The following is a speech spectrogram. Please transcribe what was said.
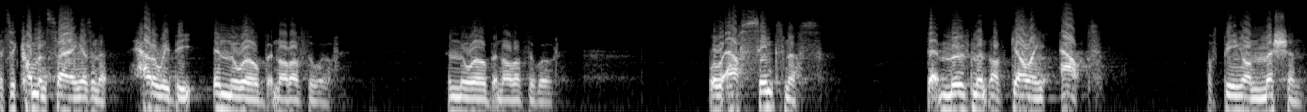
It's a common saying, isn't it? How do we be in the world but not of the world? In the world but not of the world. Well, our sentness, that movement of going out, of being on mission,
